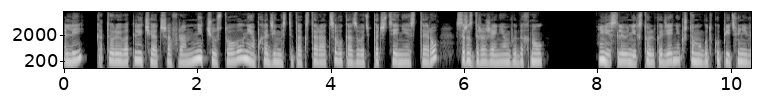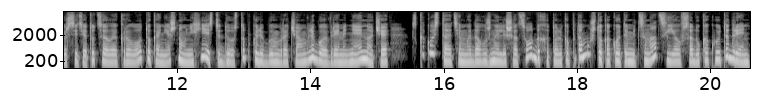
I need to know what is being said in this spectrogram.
Ли, который, в отличие от Шафран, не чувствовал необходимости так стараться выказывать почтение Эстеру, с раздражением выдохнул. Если у них столько денег, что могут купить университету целое крыло, то, конечно, у них есть доступ к любым врачам в любое время дня и ночи. С какой стати мы должны лишаться отдыха только потому, что какой-то меценат съел в саду какую-то дрянь?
